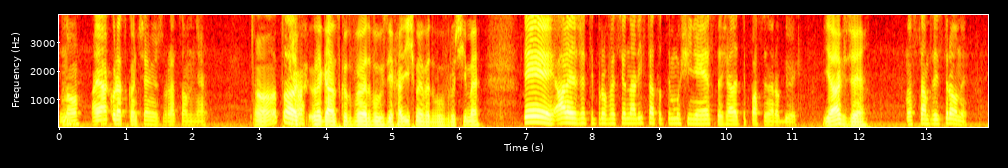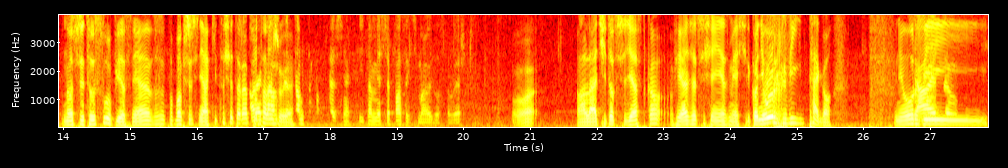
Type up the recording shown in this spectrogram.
No, a ja akurat skończyłem, już wracam, nie? O, no tak, elegancko, we dwóch zjechaliśmy, we dwóch wrócimy. Ty, ale że ty profesjonalista, to ty musi nie jesteś, ale ty pasy narobiłeś. Jak, gdzie? No z tamtej strony. No czy tu słup jest, nie? To Po poprzeczniaki to się teraz Ale tam, tam poprzeczniak i tam jeszcze pasek ci mały został, wiesz? O, A leci to 30? Wiedzie czy się nie zmieści? Tylko nie urwij tego. Pff, Nie urwij...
